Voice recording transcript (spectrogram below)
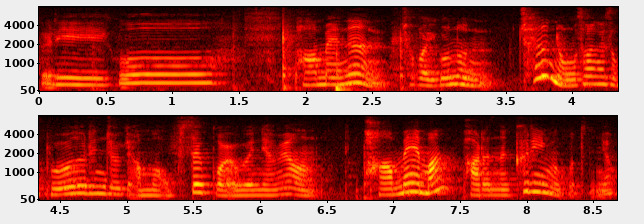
그리고 밤에는 제가 이거는 최근 영상에서 보여드린 적이 아마 없을 거예요. 왜냐면 밤에만 바르는 크림이거든요.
